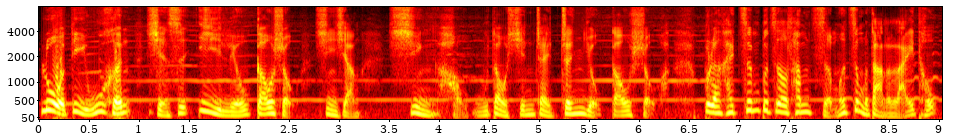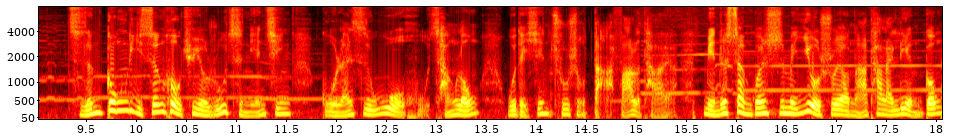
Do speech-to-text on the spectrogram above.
落地无痕，显示一流高手，心想。幸好无道仙寨真有高手啊，不然还真不知道他们怎么这么大的来头。此人功力深厚，却又如此年轻，果然是卧虎藏龙。我得先出手打发了他呀，免得上官师妹又说要拿他来练功。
